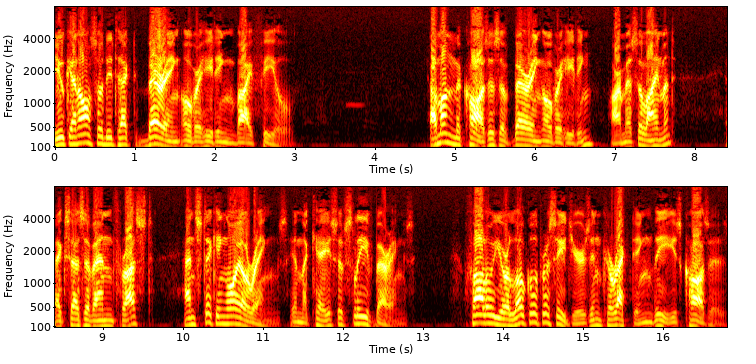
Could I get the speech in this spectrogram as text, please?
You can also detect bearing overheating by feel. Among the causes of bearing overheating are misalignment, excessive end thrust, and sticking oil rings in the case of sleeve bearings. Follow your local procedures in correcting these causes.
